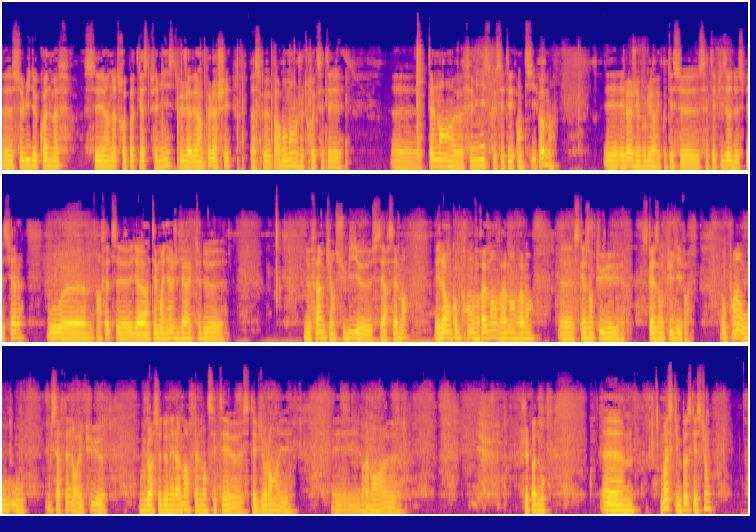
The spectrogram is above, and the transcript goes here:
euh, celui de Quan Meuf. C'est un autre podcast féministe que j'avais un peu lâché parce que par moments je trouvais que c'était euh, tellement euh, féministe que c'était anti-homme. Et, là, j'ai voulu réécouter ce, cet épisode spécial où, euh, en fait, euh, il y a un témoignage direct de, de femmes qui ont subi euh, ces harcèlements. Et là, on comprend vraiment, vraiment, vraiment ce qu'elles ont pu, qu'elles ont pu vivre, au point où, où, certaines auraient pu euh, vouloir se donner la mort tellement c'était euh, c'était violent et, et vraiment euh, j'ai pas de mots. Moi, ce qui me pose question,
